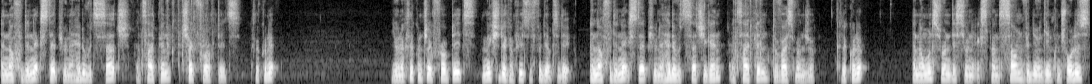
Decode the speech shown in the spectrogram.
And now for the next step, you want to head over to search and type in check for updates. Click on it. You want to click on check for updates, make sure the computer is fully up to date. And now for the next step, you want to head over to search again and type in device manager. Click on it. And now once you're on this, you want to expand sound, video, and game controllers.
